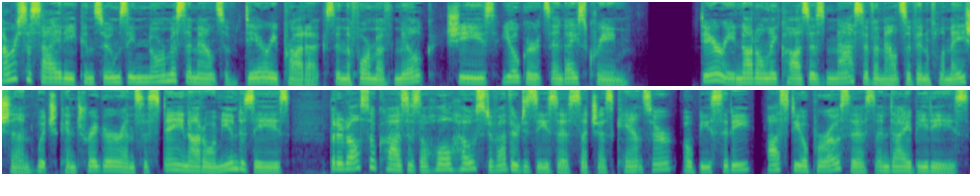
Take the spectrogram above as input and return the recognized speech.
Our society consumes enormous amounts of dairy products in the form of milk, cheese, yogurts, and ice cream. Dairy not only causes massive amounts of inflammation, which can trigger and sustain autoimmune disease, but it also causes a whole host of other diseases such as cancer, obesity, osteoporosis, and diabetes.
